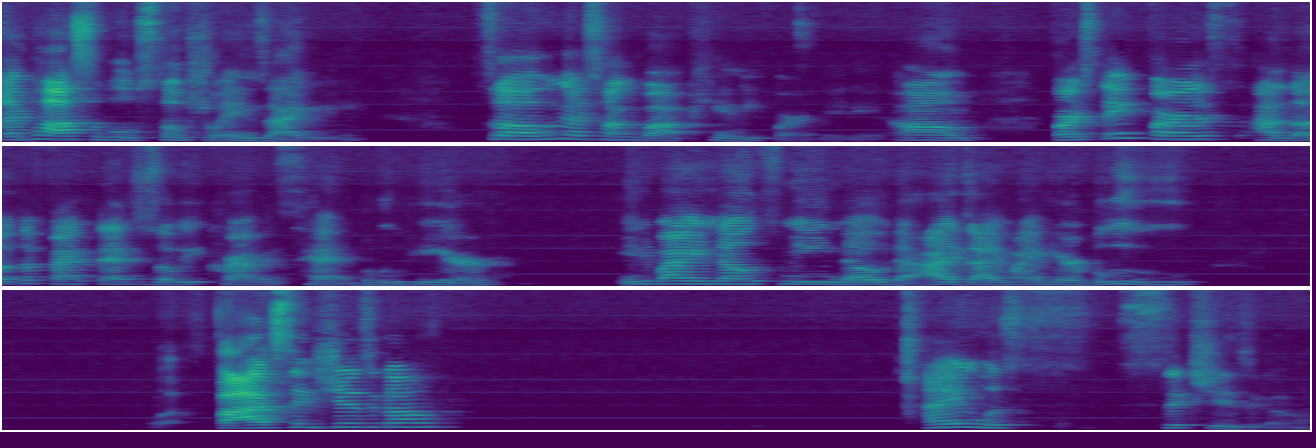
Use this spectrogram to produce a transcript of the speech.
and possible social anxiety. So we're gonna talk about Kimi for a minute. Um, first thing first, I love the fact that Zoe Kravitz had blue hair. Anybody knows me know that I dye my hair blue. Five six years ago? I think it was six years ago.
